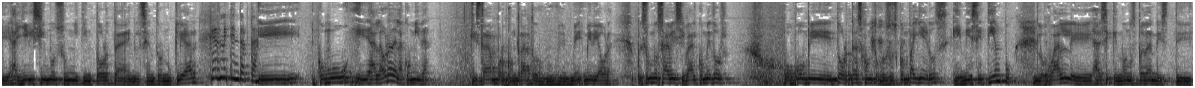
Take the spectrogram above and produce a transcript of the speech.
Eh, ayer hicimos un mitin torta en el centro nuclear. ¿Qué es mitin torta? Eh, como eh, a la hora de la comida, que está por contrato me, media hora, pues uno sabe si va al comedor o come tortas junto con sus compañeros en ese tiempo, lo cual eh, hace que no nos puedan este,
